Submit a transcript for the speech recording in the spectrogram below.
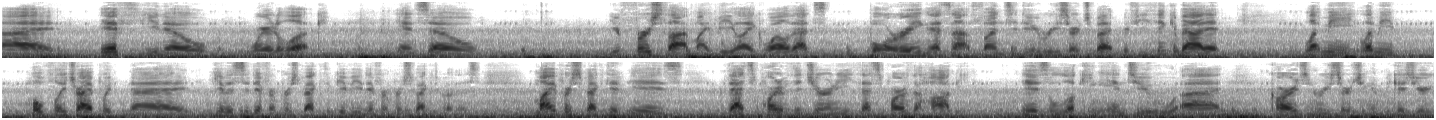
uh, if you know where to look. And so your first thought might be like, well, that's boring. That's not fun to do research. But if you think about it, let me let me hopefully try to put uh, give us a different perspective, give you a different perspective of this. My perspective is that's part of the journey. That's part of the hobby is looking into uh, cards and researching them because you're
